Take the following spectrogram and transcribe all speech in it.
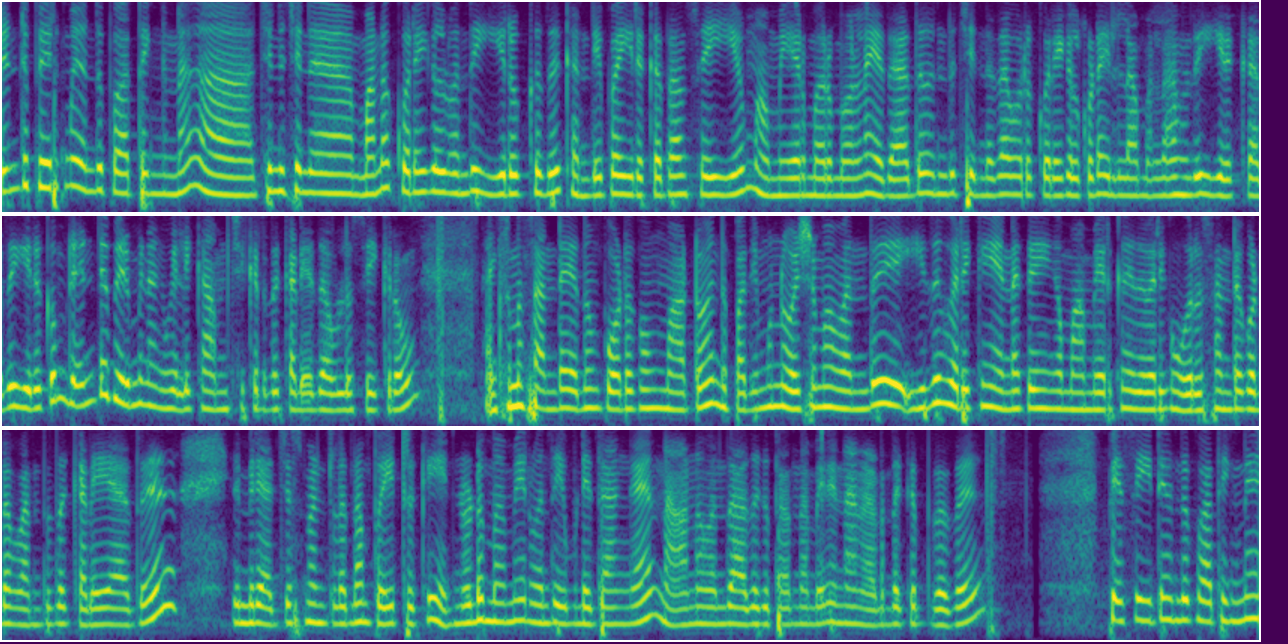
ரெண்டு பேருக்குமே வந்து பார்த்திங்கன்னா சின்ன சின்ன மனக்குறைகள் வந்து இருக்குது. கண்டிப்பாக இருக்க தான் செய்யும். மாமியார் மருமகள்லாம் ஏதாவது வந்து சின்னதாக ஒரு குறைகள் கூட இல்லாமலாம் வந்து இருக்காது. இருக்கும். ரெண்டு பேருமே நாங்கள் வெளியே காமிச்சிக்கிறது கிடையாது அவ்வளோ சீக்கிரம். மேக்ஸிமம் சண்டை எதுவும் போடவும் மாட்டோம். இந்த பதிமூணு வருஷமாக வந்து இது வரைக்கும் எனக்கு எங்கள் மாமியாருக்கும் இது வரைக்கும் ஒரு சண்டை கூட வந்தது கிடையாது. இதுமாரி அட்ஜஸ்ட்மெண்ட்டில் தான் போயிட்டுருக்கு. என்னோட மாமியார் வந்து இப்படி தாங்க. நானும் வந்து அதுக்கு தகுந்த மாதிரி நான் நடந்துக்கிறது. பேசிக்கிட்டே வந்து பார்த்திங்கன்னா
